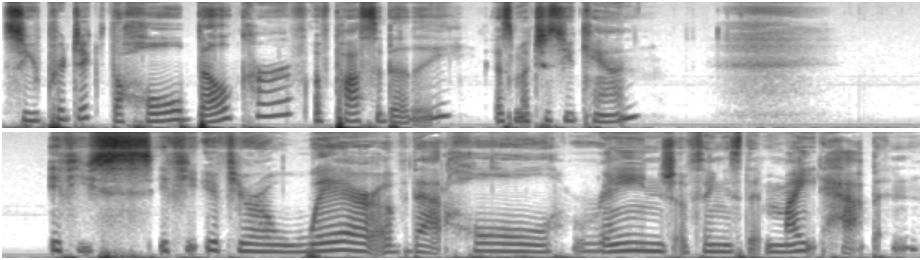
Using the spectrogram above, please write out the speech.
so you predict the whole bell curve of possibility as much as you can. If you if you if you're aware of that whole range of things that might happen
